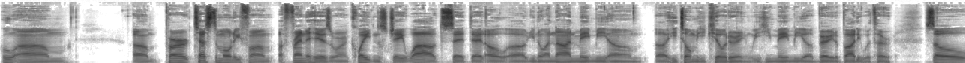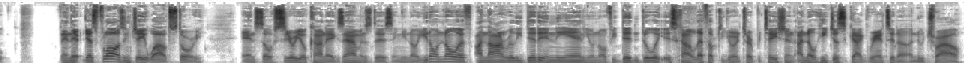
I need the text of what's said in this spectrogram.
who um um, per testimony from a friend of his or an acquaintance, Jay Wild said that, oh, uh, you know, Anon made me, um, uh, he told me he killed her and we, he made me uh, bury the body with her. So, and there, there's flaws in Jay Wild's story. And so Serial kind of examines this, and you know, you don't know if Anon really did it in the end. You don't know if he didn't do it. It's kind of left up to your interpretation. I know he just got granted a, a new trial,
